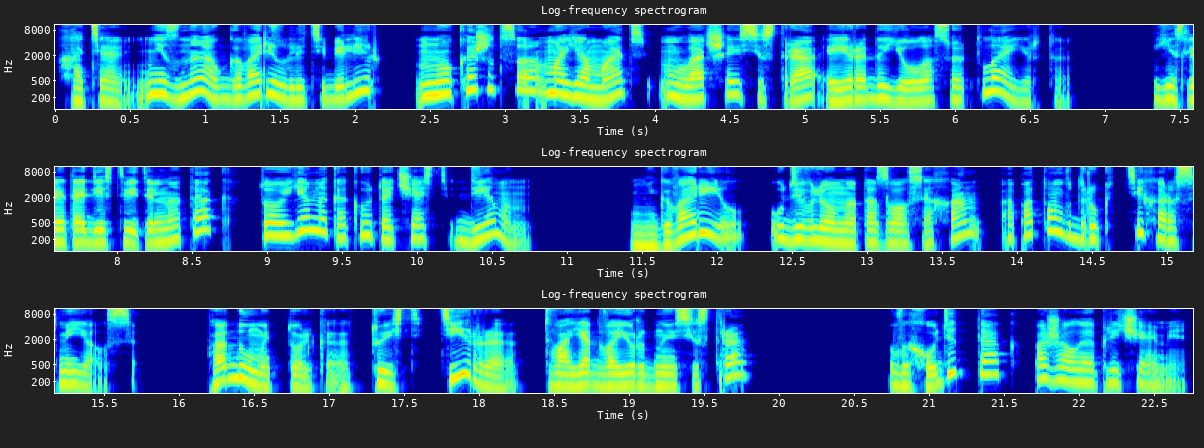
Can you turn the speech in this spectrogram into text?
«Хотя, не знаю, говорил ли тебе Лир, но, кажется, моя мать — младшая сестра Эйра де Йола Сойертлайерта. Если это действительно так, то я на какую-то часть демон». «Не говорил», — удивленно отозвался хан, а потом вдруг тихо рассмеялся. «Подумать только, то есть Тира — твоя двоюродная сестра?» «Выходит так», — пожалуй, плечами.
